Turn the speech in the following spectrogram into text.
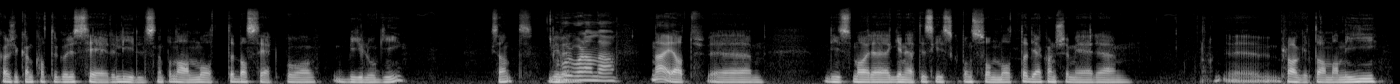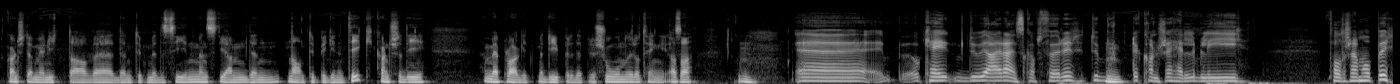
kanskje kan kategorisere lidelsene på en annen måte basert på biologi. Ikke sant? Hvordan da? Nei, at eh, de som har eh, genetisk risiko på en sånn måte, de er kanskje mer eh, plaget av mani, kanskje de har mer nytte av eh, den type medisin, mens de har den, en annen type genetikk. Kanskje de er mer plaget med dypere depresjoner og trenger Altså Mm. Eh, ok, du er regnskapsfører. Du burde kanskje heller bli fallskjermhopper.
